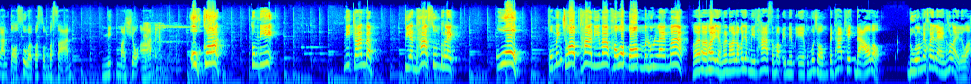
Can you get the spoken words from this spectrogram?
การต่อสู้แบบผสมผสาน Mix Martial Art โอ้ God ตรงนี้ มีการแบบ ปลี่ยนท่าซุมเพล็กโอ้ผมแม่งชอบท่านี้มาก power bomb มันรุนแรงมากเฮ้ยเฮ้ยเฮ้ยอย่างน้อยๆ เราก็ยังมีท่าสำหรับ MMA คุณผู้ชม เป็นท่าเทคดาวเปล่า ดูแล้วไม่ค่อยแรงเท่าไหร่เลยว่ะ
